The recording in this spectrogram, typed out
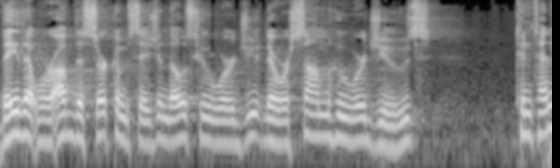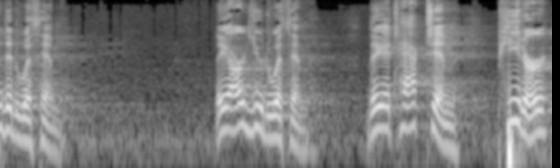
they that were of the circumcision, those who were Jew, there were some who were Jews, contended with him. They argued with him. They attacked him. Peter,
